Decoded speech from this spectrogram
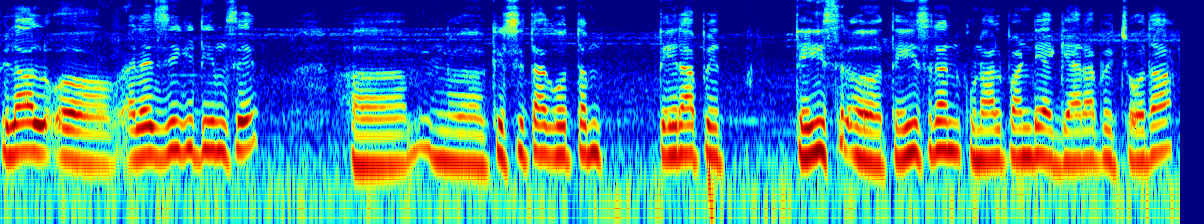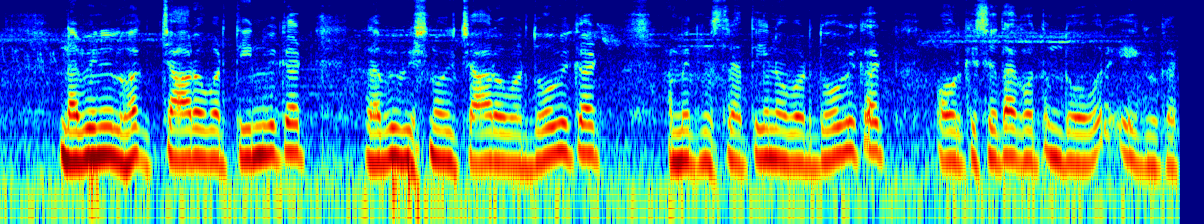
फ़िलहाल एल की टीम से कृषिता गौतम तेरह पे तेईस तेईस रन, कुणाल पांड्या ग्यारह पे चौदह, नवीन हक चार ओवर तीन विकेट, रवि बिश्नोई चार ओवर दो विकेट, अमित मिश्रा तीन ओवर दो विकेट और किशता गौतम दो ओवर एक विकेट।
